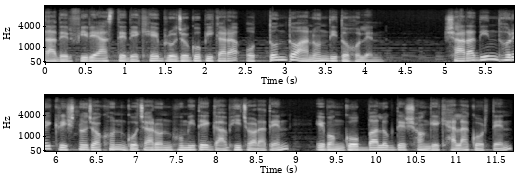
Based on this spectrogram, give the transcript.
তাদের ফিরে আসতে দেখে ব্রজগোপিকারা অত্যন্ত আনন্দিত হলেন। সারাদিন ধরে কৃষ্ণ যখন গোচারণ ভূমিতে গাভী চড়াতেন এবং গোপবালকদের সঙ্গে খেলা করতেন,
